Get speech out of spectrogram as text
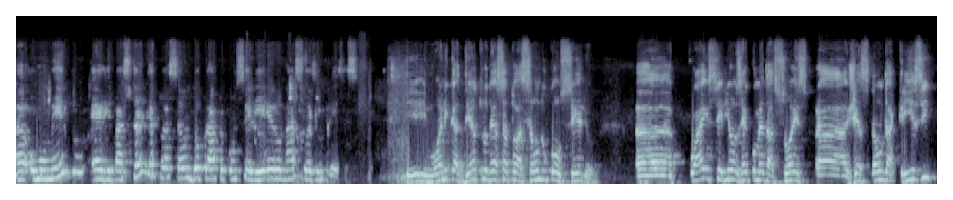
uh, o momento é de bastante atuação do próprio conselheiro nas suas empresas. E, Mônica, dentro dessa atuação do conselho, uh, quais seriam as recomendações para a gestão da crise,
